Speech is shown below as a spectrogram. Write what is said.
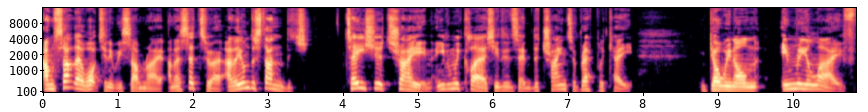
I'm sat there watching it with Sam, right? And I said to her, and I understand that she- Tayshia trying, even with Clare, she did the same. They're trying to replicate going on in real life,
